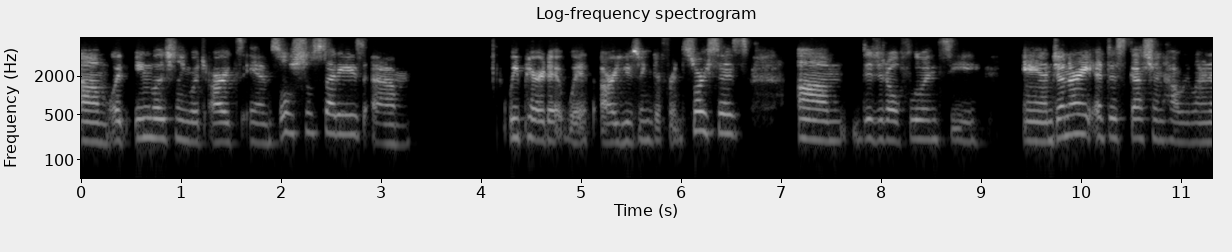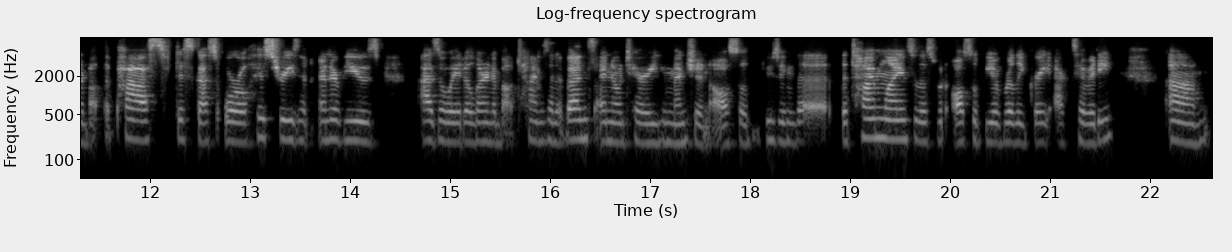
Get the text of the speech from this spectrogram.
Um, with English language arts and social studies, um, we paired it with our using different sources, um, digital fluency, and generate a discussion how we learn about the past, discuss oral histories and interviews, as a way to learn about times and events. I know Terry, you mentioned also using the, the timeline. So this would also be a really great activity um,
